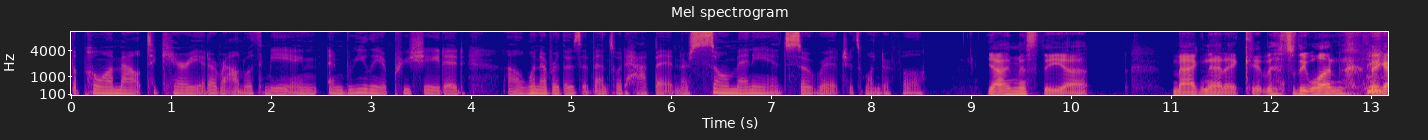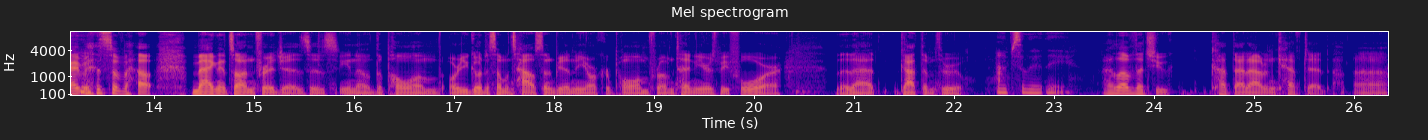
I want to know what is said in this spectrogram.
the poem out to carry it around with me and, and really appreciated uh, whenever those events would happen. There's so many, it's so rich, it's wonderful. Yeah, I miss the uh, magnetic. It's the one thing I miss about magnets on fridges is you know the poem, or you go to someone's house and be a New Yorker poem from ten years before that got them through. Absolutely. I love that you cut that out and kept it. Uh,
